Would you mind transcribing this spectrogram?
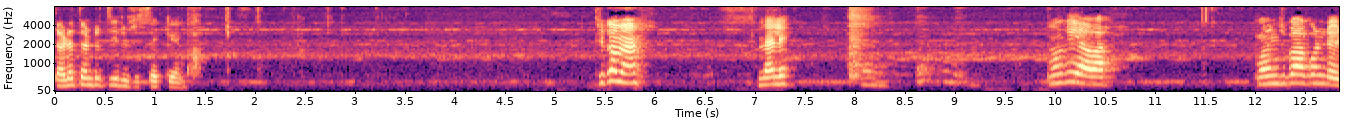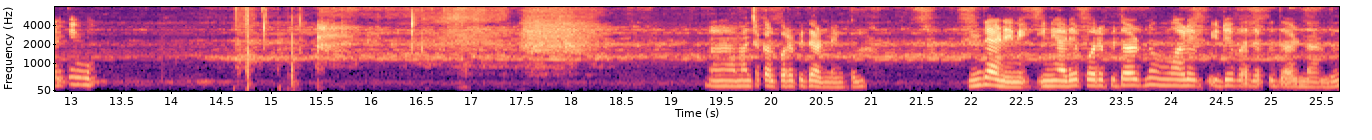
ತಡೆ ತಂಡ್ರೆ ತೀರುಜಿ ಸೆಕೆಂಡ್ ಚಿಕ್ಕಮ್ಮ ನಾಲೆ ಮುಗಿಯವ ಮಂಜು ಬಾಗುಂಡೆ ತಿನ್ನು మంచి కలిపొరపిదాడు ఇంకొన ఇందే అడిని ఇని అడే పొరపిదాడును అడే ఇడే బరపిదాడు నాందు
